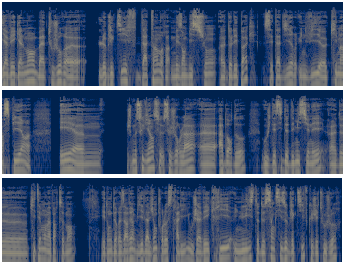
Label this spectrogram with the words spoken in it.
y avait également bah, toujours l'objectif d'atteindre mes ambitions de l'époque, c'est-à-dire une vie qui m'inspire. Et je me souviens ce, jour-là à Bordeaux où je décide de démissionner, de quitter mon appartement et donc de réserver un billet d'avion pour l'Australie où j'avais écrit une liste de 5-6 objectifs que j'ai toujours,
